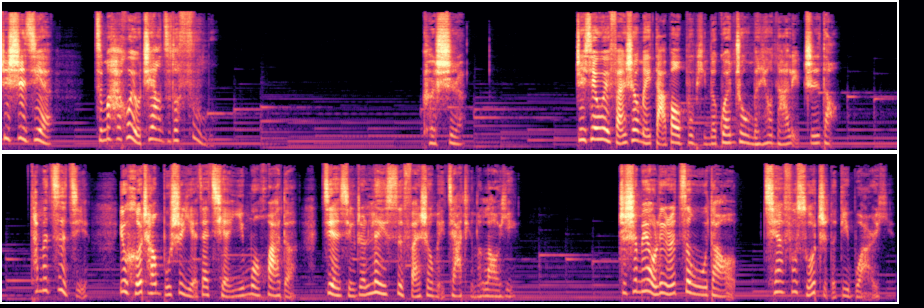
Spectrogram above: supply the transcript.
这世界怎么还会有这样子的父母？可是，这些为樊胜美打抱不平的观众们又哪里知道，他们自己又何尝不是也在潜移默化的践行着类似樊胜美家庭的烙印？只是没有令人憎恶到千夫所指的地步而已。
